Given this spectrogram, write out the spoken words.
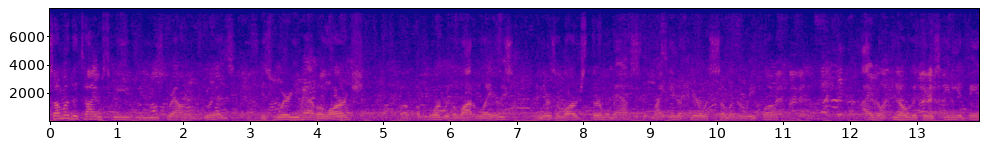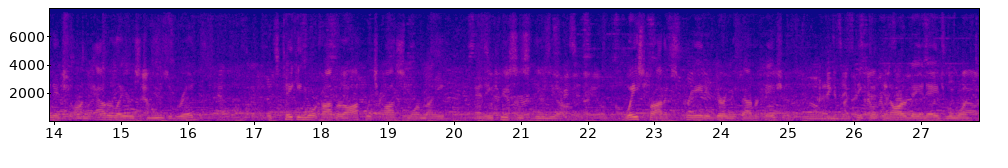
Some of the times we, use ground grids is where you have a large a, board with a lot of layers and there's a large thermal mass that might interfere with some of the reflow. I don't know that there's any advantage on the outer layers to use a grid. It's taking more copper off, which costs more money and increases the uh, waste products created during the fabrication. And I think that in our day and age, we want to,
